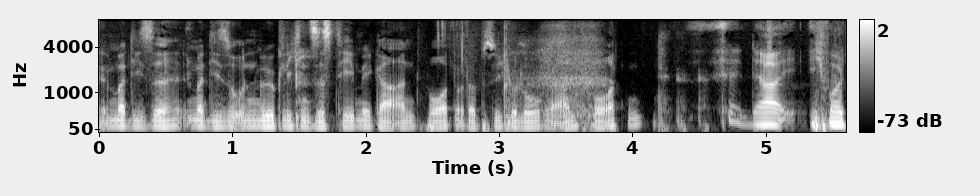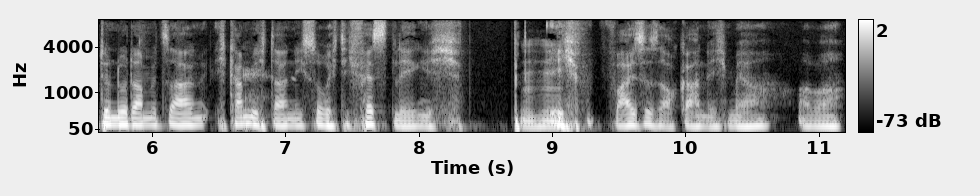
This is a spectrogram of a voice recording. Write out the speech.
Immer diese, immer diese unmöglichen Systemiker-Antworten oder Psychologen-Antworten. Ja, ich wollte nur damit sagen, ich kann mich da nicht so richtig festlegen. Ich, mhm. ich weiß es auch gar nicht mehr. Aber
